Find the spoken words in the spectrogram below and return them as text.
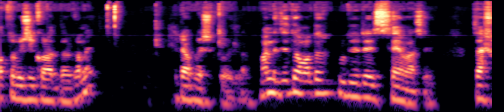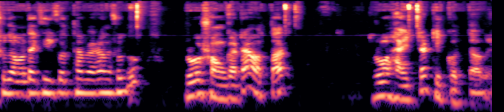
অত বেশি করার দরকার নেই এটা পেস্ট করে দিলাম। মানে যেহেতু আমাদের প্রতিটাই সেম আছে। যা শুধু আমাদের কি করতে হবে এখন শুধু? রো সংখ্যাটা অর্থাৎ রো হাইটটা ঠিক করতে হবে।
